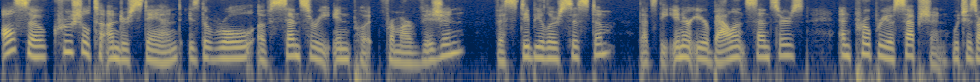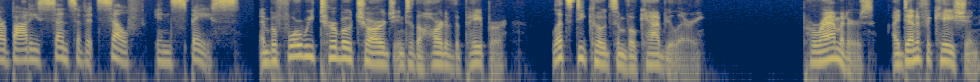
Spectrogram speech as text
Also, crucial to understand is the role of sensory input from our vision, vestibular system, that's the inner ear balance sensors, and proprioception, which is our body's sense of itself in space. And before we turbocharge into the heart of the paper, let's decode some vocabulary. Parameters, identification,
